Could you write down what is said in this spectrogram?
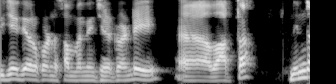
విజయ్ దేవరకొండ సంబంధించినటువంటి వార్త. నిన్న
